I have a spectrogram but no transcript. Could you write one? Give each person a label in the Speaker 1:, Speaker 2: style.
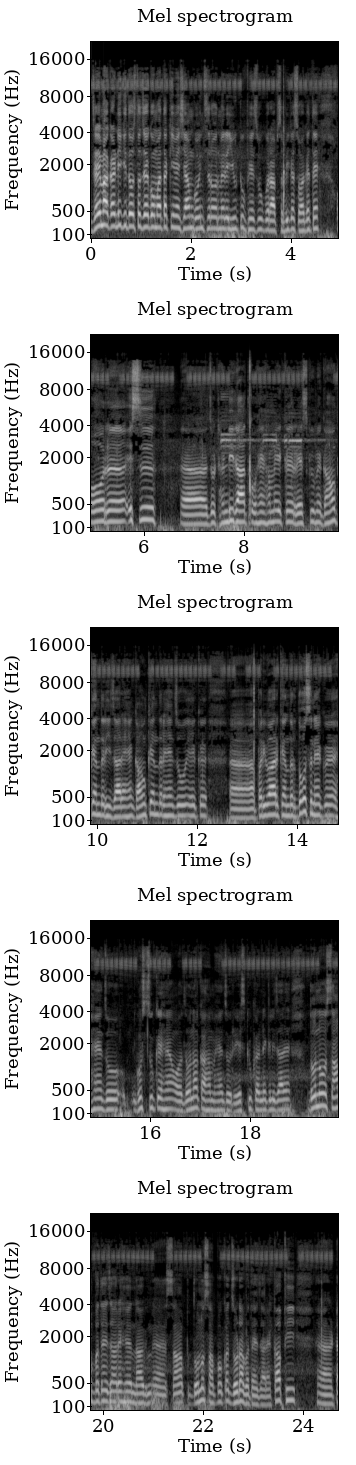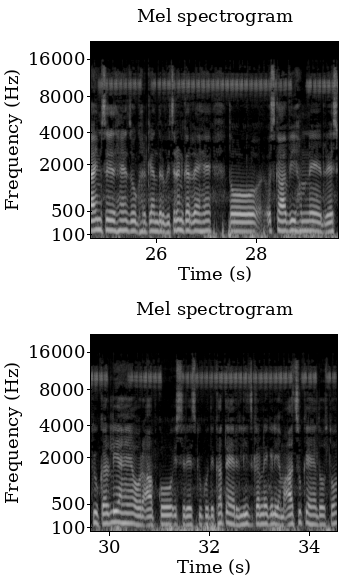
Speaker 1: जय माँ कंडी की दोस्तों, जय गो माता की। मैं श्याम गोविंद सर और मेरे YouTube, Facebook पर आप सभी का स्वागत है। और इस जो ठंडी रात को है, हम एक रेस्क्यू में गाँव के अंदर ही जा रहे हैं। गाँव के अंदर हैं जो एक परिवार के अंदर दो स्नेक हैं जो घुस चुके हैं और दोनों का हम हैं जो रेस्क्यू करने के लिए जा रहे हैं। दोनों सांप बताए जा रहे हैं, नाग सांप, दोनों सांपों का जोड़ा बताया जा रहा है। काफ़ी टाइम से हैं जो घर के अंदर विचरण कर रहे हैं तो उसका अभी हमने रेस्क्यू कर लिया है और आपको इस रेस्क्यू को दिखाते हैं, रिलीज़ करने के लिए हम आ चुके हैं दोस्तों।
